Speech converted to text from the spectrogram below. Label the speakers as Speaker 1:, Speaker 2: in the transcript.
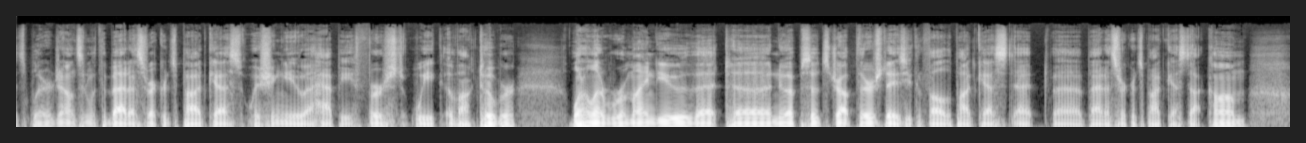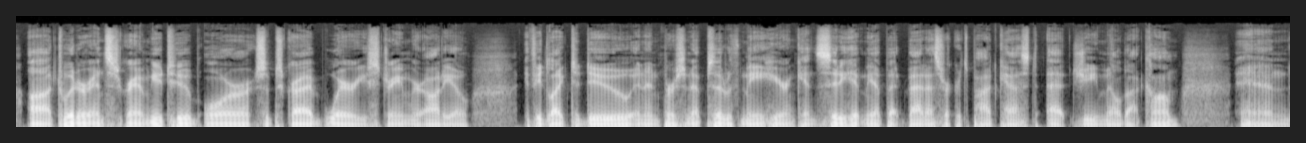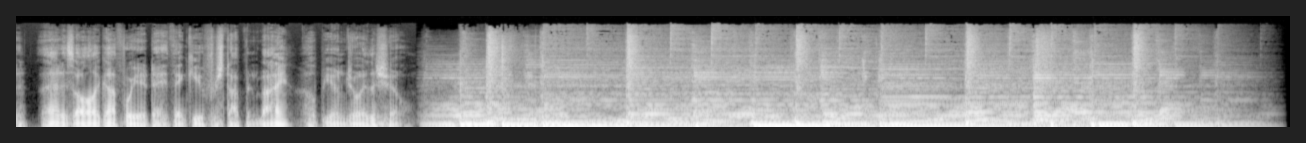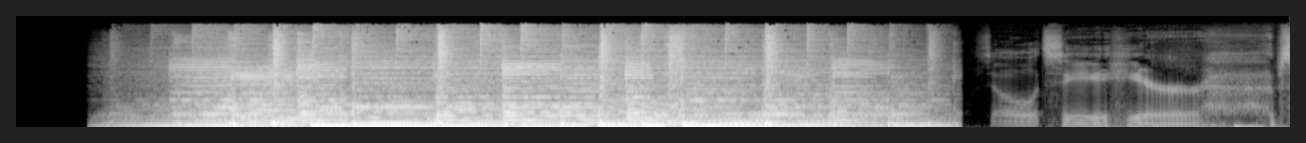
Speaker 1: It's Blair Johnson with the Badass Records podcast, wishing you a happy first week of October. Want to remind you that uh, new episodes drop Thursdays. You can follow the podcast at uh, badassrecordspodcast.com, uh, Twitter, Instagram, YouTube, or subscribe where you stream your audio. If you'd like to do an in person episode with me here in Kansas City, hit me up at badassrecordspodcast at gmail.com. And that is all I got for you today. Thank you for stopping by. Hope you enjoy the show.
